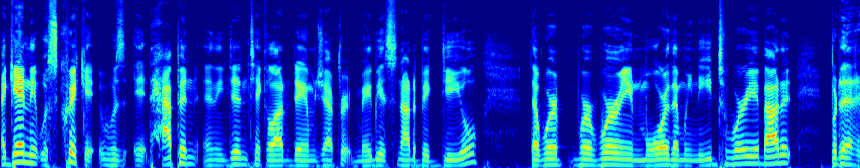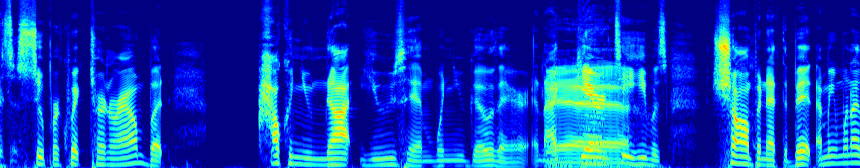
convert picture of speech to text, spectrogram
again, it was quick. It was it happened, and he didn't take a lot of damage after it. Maybe it's not a big deal that we're we're worrying more than we need to worry about it. But that is a super quick turnaround. But how can you not use him when you go there? And I guarantee he was chomping at the bit. I mean, when I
